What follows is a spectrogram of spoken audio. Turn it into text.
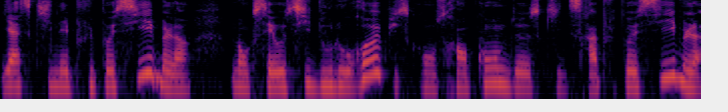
il y a ce qui n'est plus possible. Donc c'est aussi douloureux puisqu'on se rend compte de ce qui ne sera plus possible.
